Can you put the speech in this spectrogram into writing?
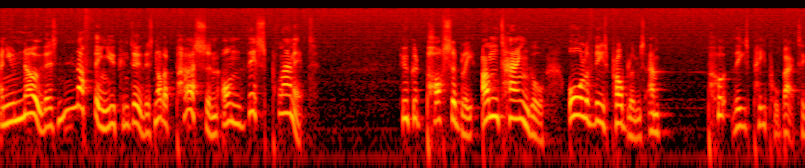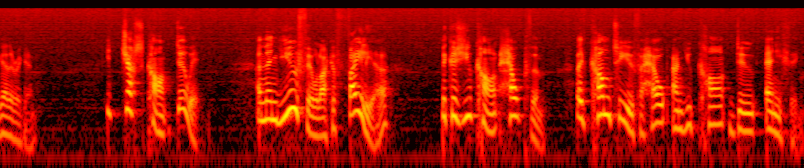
And you know there's nothing you can do. There's not a person on this planet who could possibly untangle all of these problems and put these people back together again. You just can't do it. And then you feel like a failure because you can't help them. They've come to you for help and you can't do anything.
